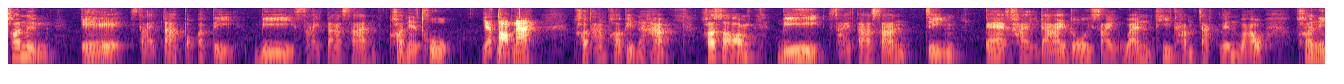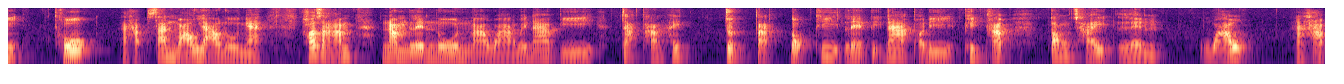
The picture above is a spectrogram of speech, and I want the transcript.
ข้อ 1 A สายตาปกติ B สายตาสั้น ข้อนี้ถูก อย่าตอบนะ เขาถามข้อผิดนะครับ ข้อ 2 B สายตาสั้นจริง แก้ไขได้โดยใส่แว่นที่ทำจากเลนส์เว้า ข้อนี้ถูกนะครับ สั้นเว้ายาวนูนไง ข้อ 3นำเลนนูนมาวางไว้หน้า B จะทำให้จุดตัดตกที่เรตินาพอดีผิดครับ ต้องใช้เลนเว้านะครับ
